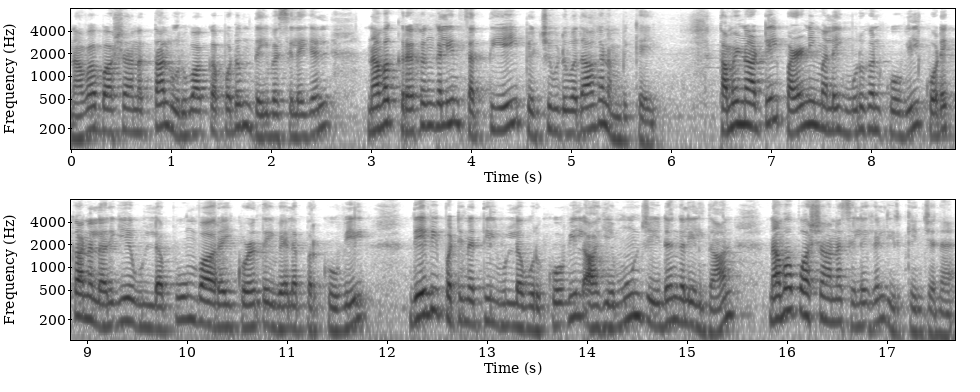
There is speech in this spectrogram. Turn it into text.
நவபாஷாணத்தால் உருவாக்கப்படும் தெய்வ சிலைகள் நவக்கிரகங்களின் சக்தியை பெற்றுவிடுவதாக நம்பிக்கை. தமிழ்நாட்டில் பழனிமலை முருகன் கோவில் கொடைக்கானல் அருகே உள்ள பூம்பாறை குழந்தை வேலப்பர் கோவில் தேவிப்பட்டினத்தில் உள்ள ஒரு கோவில் ஆகிய மூன்று இடங்களில்தான் நவபாஷான சிலைகள் இருக்கின்றன.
